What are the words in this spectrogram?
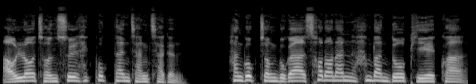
아울러 전술 핵폭탄 장착은 한국 정부가 선언한 한반도 비핵화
